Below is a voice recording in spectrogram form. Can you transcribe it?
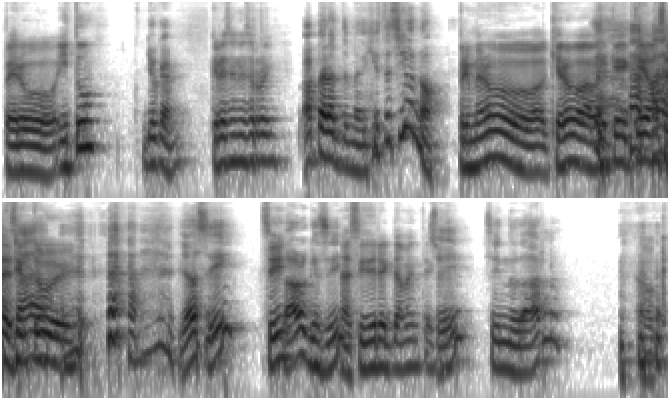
Pero, ¿y tú? ¿Yo qué? ¿Crees en ese rollo? Ah, espérate, ¿me dijiste sí o no? Primero quiero a ver qué, qué vas a decir tú, güey. Yo sí. ¿Sí? Claro que sí. Así directamente. Sí, sin dudarlo. Ok.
